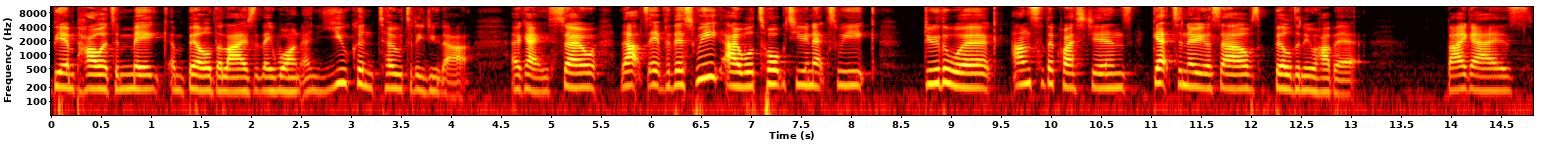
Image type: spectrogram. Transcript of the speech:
be empowered to make and build the lives that they want. And you can totally do that. Okay, so that's it for this week. I will talk to you next week do the work, answer the questions, get to know yourselves, build a new habit. Bye, guys.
